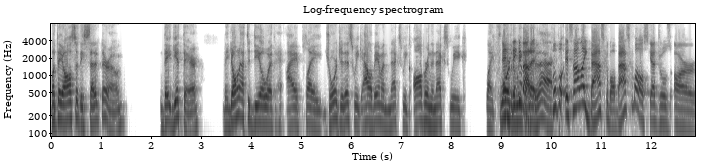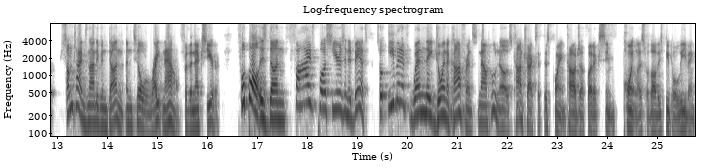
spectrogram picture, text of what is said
but they also they set it their own. They get there. They don't have to deal with I play Georgia this week, Alabama the next week, Auburn the next week, like Florida the think week about after it. that. Football, it's not like basketball. Basketball schedules are sometimes not even done until right now for the next year. Football is done five plus years in advance. So even if when they join a conference, now who knows? Contracts at this point in college athletics seem pointless with all these people leaving.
